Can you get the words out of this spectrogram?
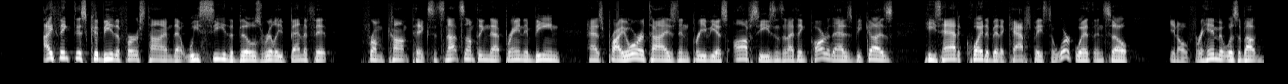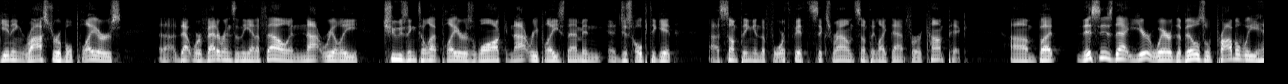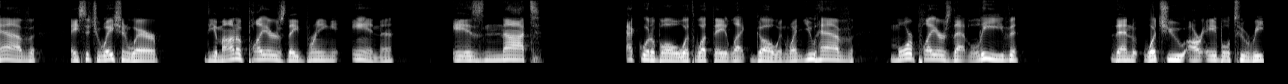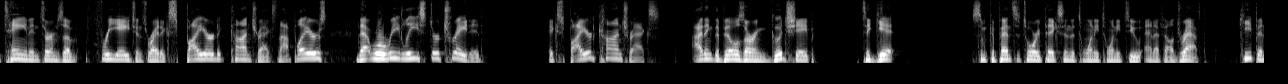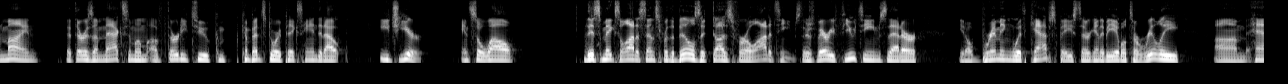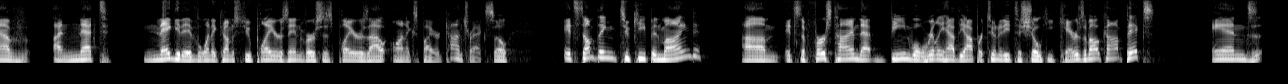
I think this could be the first time that we see the Bills really benefit from comp picks. It's not something that Brandon Beane has prioritized in previous off seasons, and I think part of that is because he's had quite a bit of cap space to work with, and so you know for him it was about getting rosterable players uh, that were veterans in the NFL and not really choosing to let players walk, not replace them, and uh, just hope to get uh, something in the fourth, fifth, sixth round, something like that for a comp pick. Um, but this is that year where the Bills will probably have a situation where the amount of players they bring in is not equitable with what they let go. And when you have more players that leave than what you are able to retain in terms of free agents, right? Expired contracts, not players that were released or traded, expired contracts. I think the Bills are in good shape to get some compensatory picks in the 2022 NFL draft. Keep in mind that there is a maximum of 32 com- compensatory picks handed out each year. And so while this makes a lot of sense for the Bills, it does for a lot of teams. There's very few teams that are, you know, brimming with cap space that are going to be able to really um, have a net negative when it comes to players in versus players out on expired contracts. So it's something to keep in mind. Um, it's the first time that Beane will really have the opportunity to show he cares about comp picks. And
